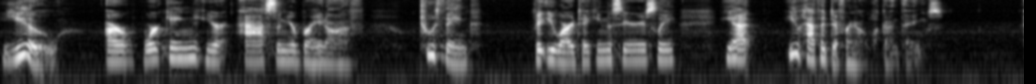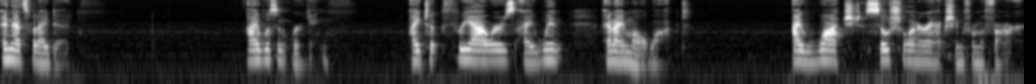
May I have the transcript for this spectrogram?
You are working your ass and your brain off to think that you are taking this seriously, yet you have a different outlook on things. And that's what I did. I wasn't working. I took three hours, I went and I mall walked. I watched social interaction from afar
